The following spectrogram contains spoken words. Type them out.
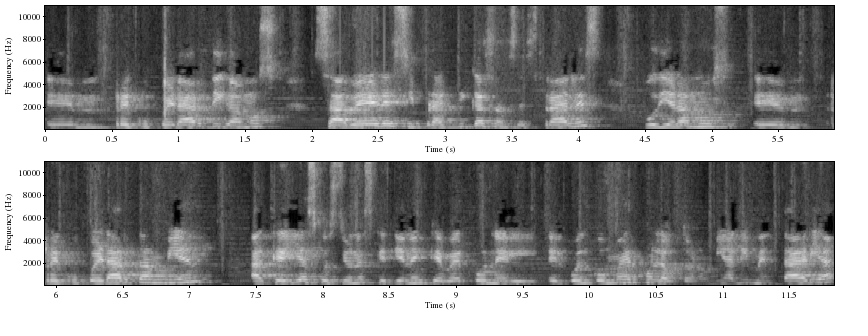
em, recuperar, digamos, saberes y prácticas ancestrales, pudiéramos em, recuperar también aquellas cuestiones que tienen que ver con el, buen comer, con la autonomía alimentaria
